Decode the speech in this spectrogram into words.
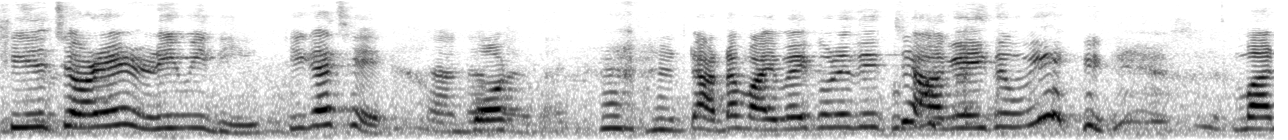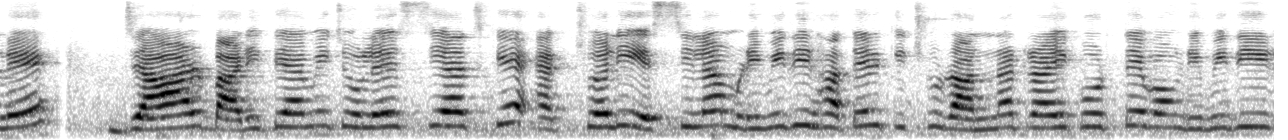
শিলচরের রিমিদি ঠিক আছে? টাটা, বাই বাই করে দিচ্ছে আগেই তুমি। মানে যার বাড়িতে আমি চলে এসেছি আজকে অ্যাকচুয়ালি এসছিলাম রিমিদির হাতের কিছু রান্না ট্রাই করতে এবং রিমিদির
